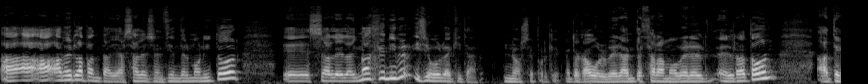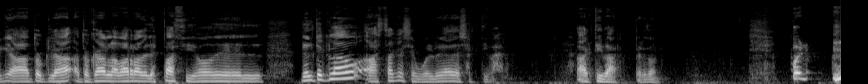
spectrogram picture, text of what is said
a, ver la pantalla. Sale, se enciende el monitor, eh, sale la imagen y, se vuelve a quitar. No sé por qué. Me toca volver a empezar a mover el, ratón, a, a, tocar la barra del espacio del, teclado hasta que se vuelve a desactivar. A activar, perdón. Bueno,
